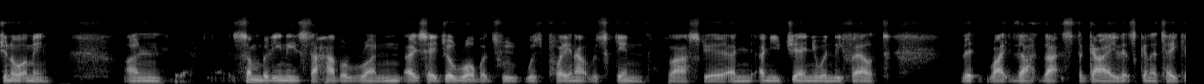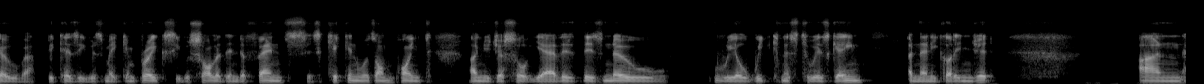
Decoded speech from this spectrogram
Do you know what I mean? And yeah. somebody needs to have a run. I say Joe Roberts was playing out of his skin last year, and and you genuinely felt that right that that's the guy that's going to take over because he was making breaks, he was solid in defence, his kicking was on point, and you just thought, yeah, there's there's no real weakness to his game, and then he got injured, and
